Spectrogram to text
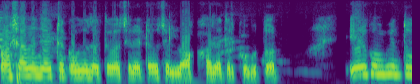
আমার সামনে যে একটা কবুতর দেখতে পাচ্ছেন, এটা হচ্ছে লক্ষা জাতের কবুতর। এরকম কিন্তু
